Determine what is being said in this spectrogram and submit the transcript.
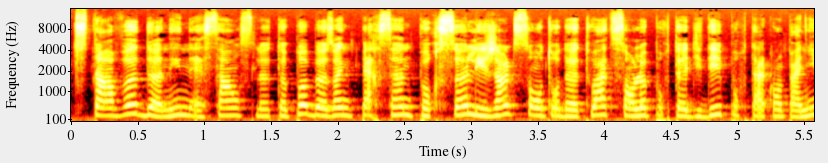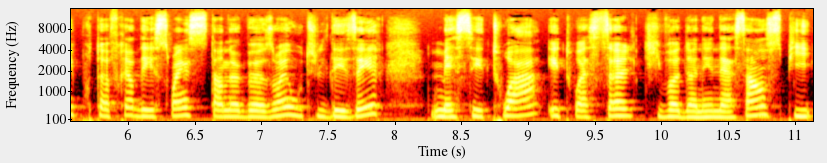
tu t'en vas donner naissance là, t'as pas besoin de personne pour ça. Les gens qui sont autour de toi, qui sont là pour te guider, pour t'accompagner, pour t'offrir des soins si t'en as besoin ou tu le désires, mais c'est toi et toi seul qui va donner naissance. Puis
